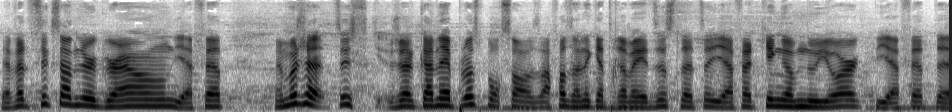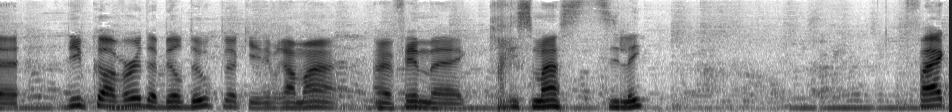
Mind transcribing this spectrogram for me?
Il a fait Six Underground. Il a fait. Mais moi, je, je le connais plus pour son enfants des années 90. Là, il a fait King of New York. Puis il a fait Deep Cover de Bill Duke, là, qui est vraiment un film crissement stylé. Fait que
